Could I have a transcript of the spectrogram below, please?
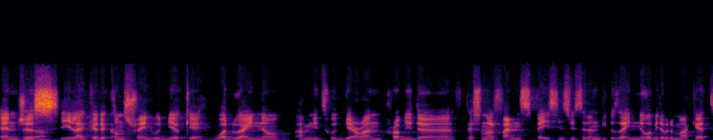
and just yeah. see like uh, the constraint would be okay. What do I know? I mean, it would be around probably the personal finance space in Switzerland because I know a bit about the market.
